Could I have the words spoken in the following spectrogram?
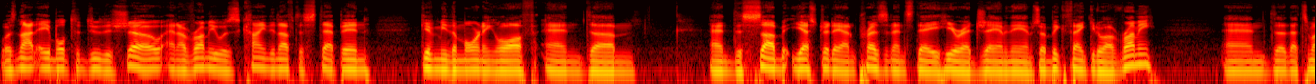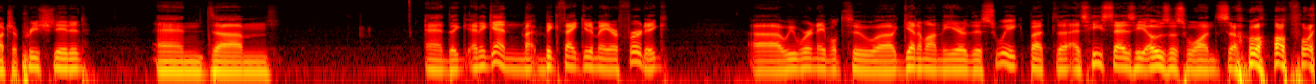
was not able to do the show, and Avrami was kind enough to step in, give me the morning off, and um, and the sub yesterday on President's Day here at JM and So a big thank you to Avrami, and uh, that's much appreciated. And um, and and again, big thank you to Meir Fertig. Uh, we weren't able to uh, get him on the air this week, but uh, as he says, he owes us one. So hopefully,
